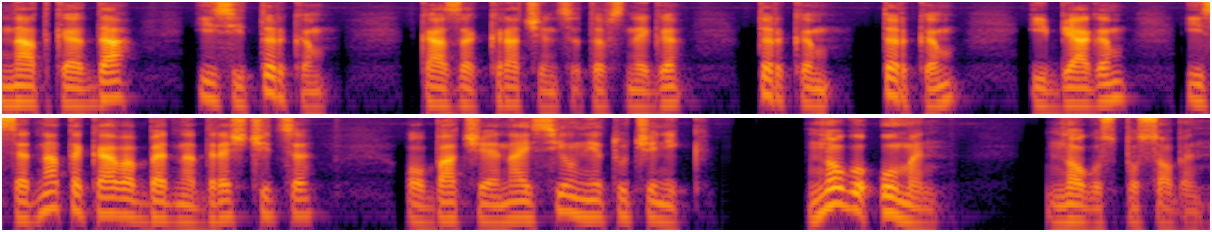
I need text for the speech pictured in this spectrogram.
Натка, да, и си търкам, каза краченцата в снега. Търкам, търкам и бягам и с една такава бедна дрещица, обаче е най-силният ученик. Много умен, много способен.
